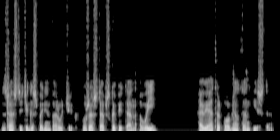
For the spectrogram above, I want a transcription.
«Здравствуйте, господин поручик. Уже штабс-капитан. Вы?» Авиатор обнял танкиста.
